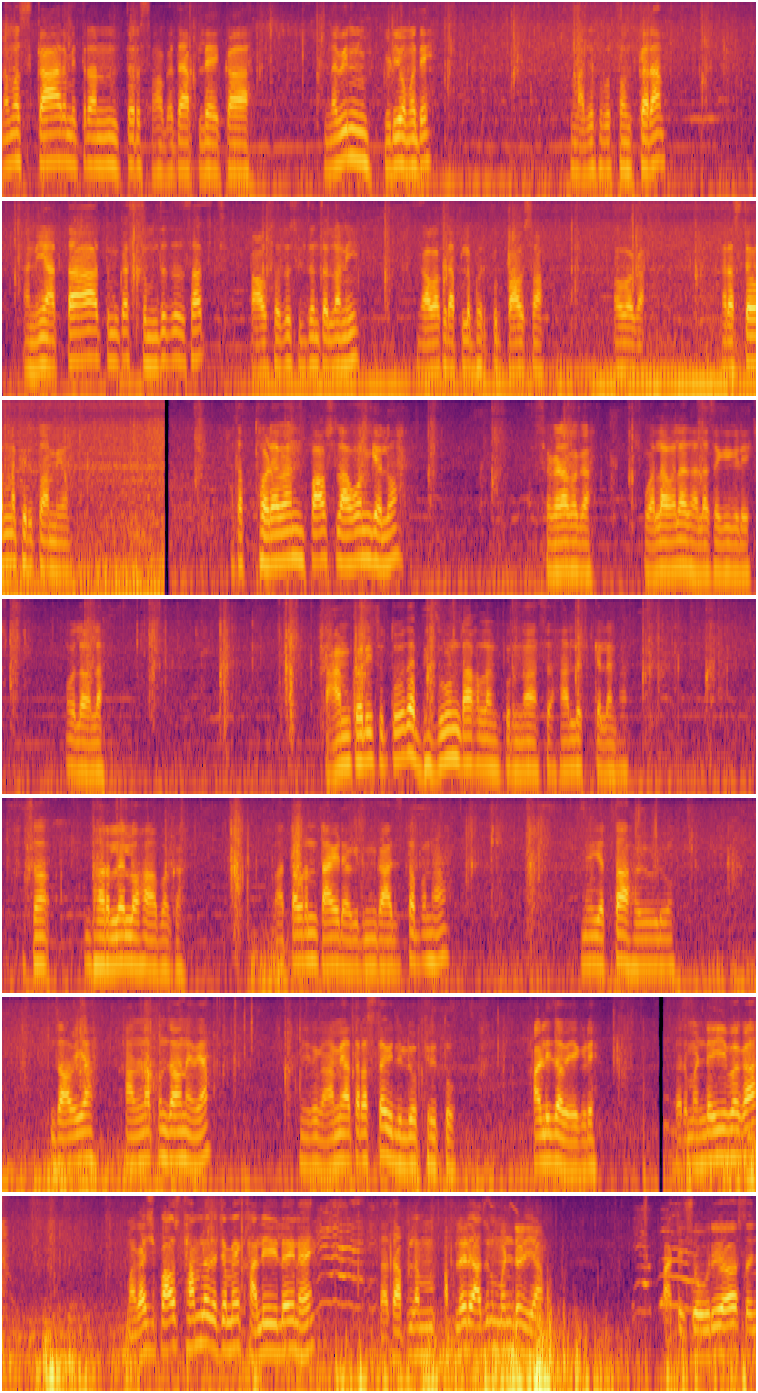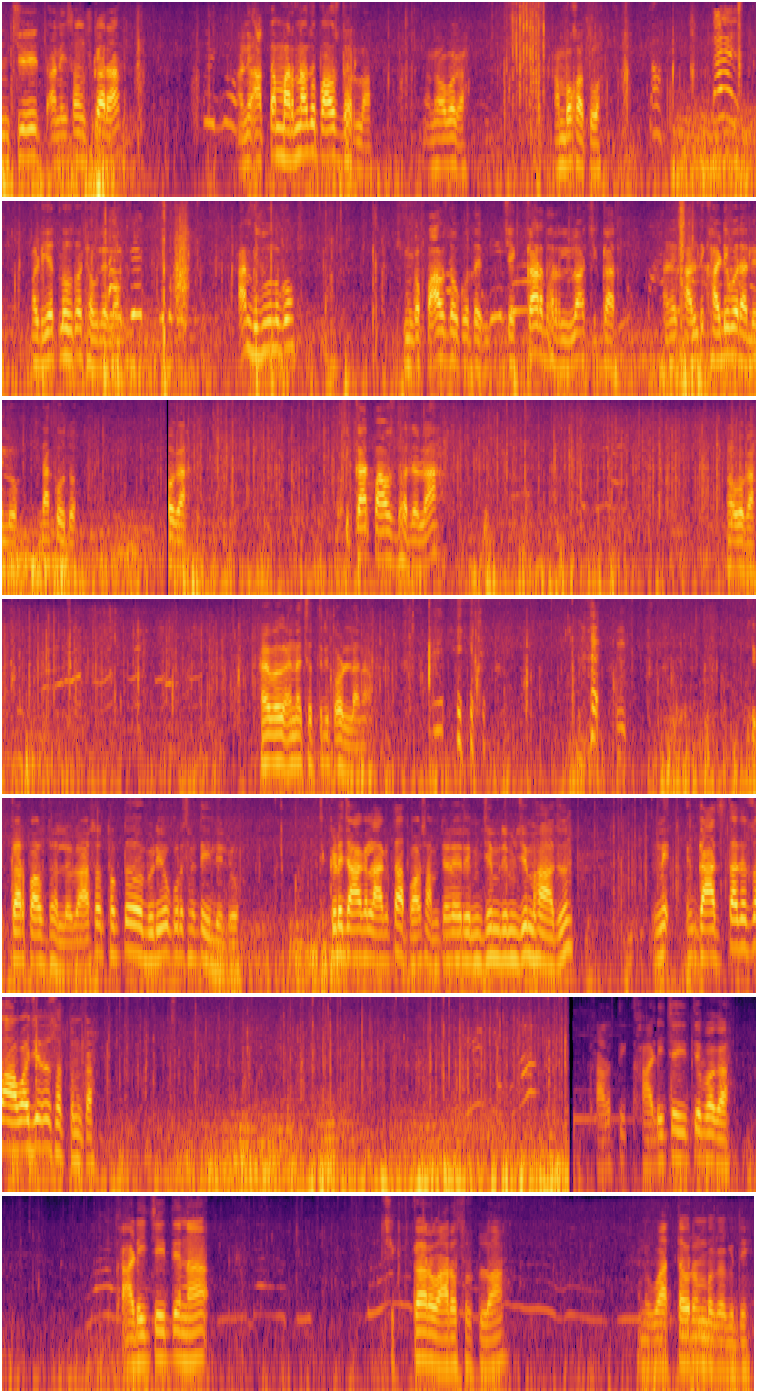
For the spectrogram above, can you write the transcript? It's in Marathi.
नमस्कार मित्रांनो तर स्वागत आहे आपल्या एका नवीन व्हिडिओमध्ये. माझ्यासोबत संस्कारा. आणि आता तुमका समजत असात पावसाचं सीझन चालला आणि गावाकडे आपलं भरपूर पाऊस हा हो बघा रस्त्यावरनं फिरतो आम्ही हो. आता थोड्या वेळानं पाऊस लागून गेलो. सगळा बघा ओलावाला झाला सगळीकडे. ओलावाला. काम करीत होतो त्या भिजवून टाकला पूर्ण असं हालत केला ना असं धरलेलो हा बघा. वातावरण टाईट आहे. एकदम गाजता पण हा. नाही येता हळूहळू. जाऊया. खालना पण जाऊन येऊया. हे बघा आम्ही आता रस्ता लिहिलो फिरतो. खाली जाऊया इकडे. तर मंडई बघा मगाशी पाऊस थांबला त्याच्यामुळे खाली येलंय नाही. तर आता आपल्या आपल्याकडे अजून मंडळी या. पाठी शौर्य संचित आणि संस्कारा. आणि आता मरणाचा पाऊस धरला. आणि हो बघा आंबो खातो. अडग्यातलं होतं ठेवलेलं. आम्ही भिजवू नको. तुमका पाऊस दाखवत आहे चिक्कार धरलेलो चिक्कार. आणि खालती खाडीवर आलेलो दाखवतो. बघा. चिक्कार पाऊस धरलेलो हा. हो बघा. हे बघा ना छत्री तोडला ना. चिक्कार पाऊस धरलेलो. असं फक्त व्हिडिओ करूसाठी इलेलो. तिकडे जाग लागता पाऊस आमच्याकडे रिमझिम रिमझिम हा अजून. मी गाजता त्याचा आवाज येत असतात तुमका खारती खाडीच्या इथे बघा. खाडीच्या इथे ना चिक्कार वारा सुटलो. आणि वातावरण बघा कधी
